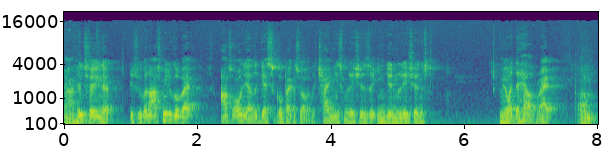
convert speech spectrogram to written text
uh, he's saying that if you're going to ask me to go back, ask all the other guests to go back as well. The Chinese Malaysians, the Indian Malaysians. I mean, what the hell, right? Um,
